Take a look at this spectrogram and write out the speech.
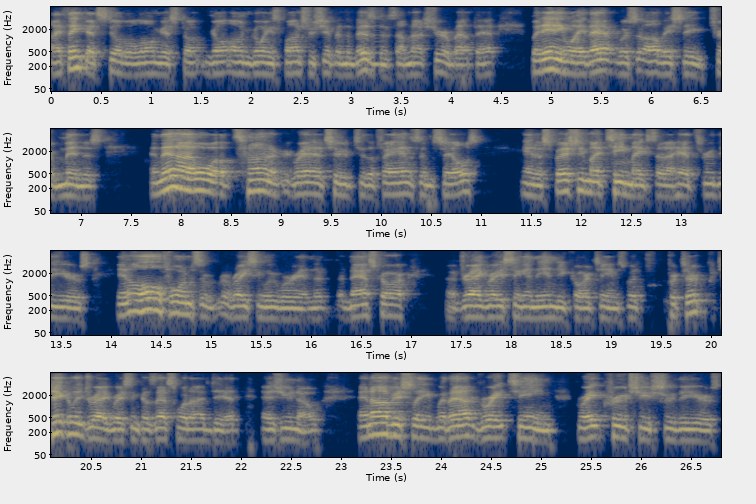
I think that's still the longest ongoing sponsorship in the business. I'm not sure about that. But anyway, that was obviously tremendous. And then I owe a ton of gratitude to the fans themselves and especially my teammates that I had through the years in all forms of racing we were in the, NASCAR, uh, drag racing, and the IndyCar teams, but particularly drag racing because that's what I did, as you know. And obviously, without great team, great crew chiefs through the years,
